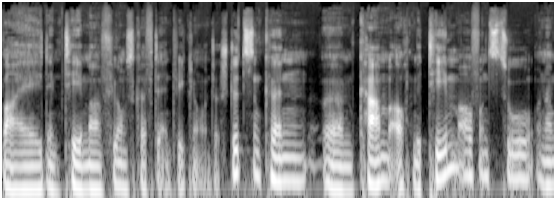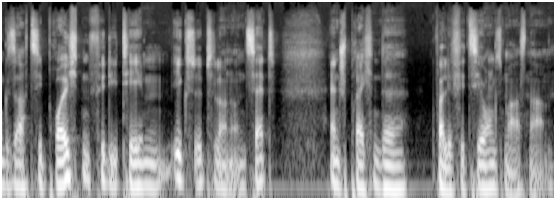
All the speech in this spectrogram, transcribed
bei dem Thema Führungskräfteentwicklung unterstützen können, ähm, kamen auch mit Themen auf uns zu und haben gesagt, sie bräuchten für die Themen X, Y und Z entsprechende Qualifizierungsmaßnahmen.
